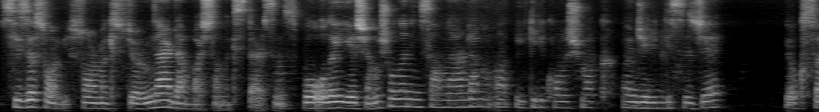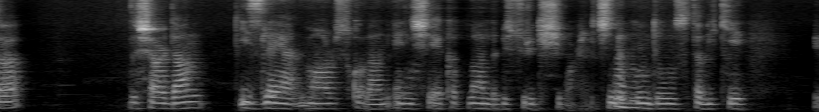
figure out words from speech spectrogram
size sor, sormak istiyorum. Nereden başlamak istersiniz? Bu olayı yaşamış olan insanlarla mı ilgili konuşmak öncelikli sizce? Yoksa dışarıdan izleyen, maruz kalan, endişeye kapılan da bir sürü kişi var. İçinde Hı hı. bulunduğumuz tabii ki e,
